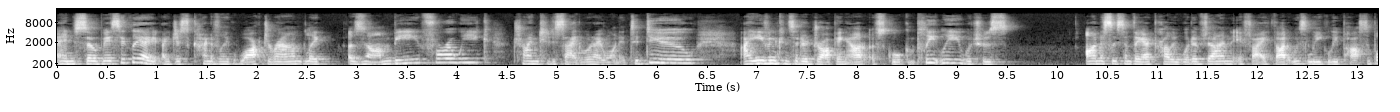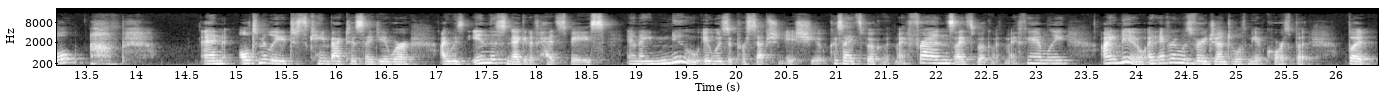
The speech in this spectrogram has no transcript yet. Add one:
And so basically, I, I, just kind of like walked around like a zombie for a week, trying to decide what I wanted to do. I even considered dropping out of school completely, which was honestly something I probably would have done if I thought it was legally possible. Um, and ultimately, it just came back to this idea where I was in this negative headspace and I knew it was a perception issue because I had spoken with my friends, I had spoken with my family. I knew, and everyone was very gentle with me, of course, but but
